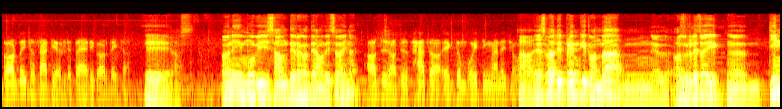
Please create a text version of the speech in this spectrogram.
गर्दैछ साथीहरूले तयारी गर्दैछ। ए हस्। अनि मुभी साउन तेह्र गते आउँदैछ होइन? हजुर हजुर थाहा छ एकदम वेटिङमा नै छु यसपालि प्रेम गीत भन्दा हजुरले चाहिँ तिन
